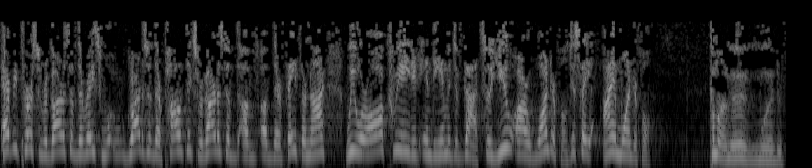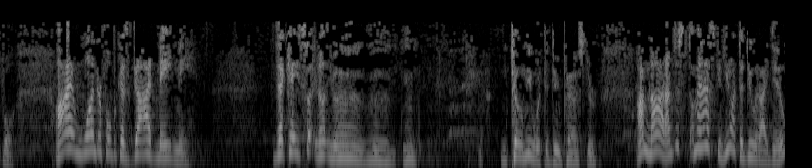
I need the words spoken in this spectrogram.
every person, regardless of their race, regardless of their politics, regardless of, of, of their faith or not, we were all created in the image of God. So you are wonderful. Just say, I am wonderful. Come on, I'm wonderful. I'm wonderful because God made me. That case, you know, tell me what to do, Pastor. I'm not. I'm just, I'm asking. You don't have to do what I do.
